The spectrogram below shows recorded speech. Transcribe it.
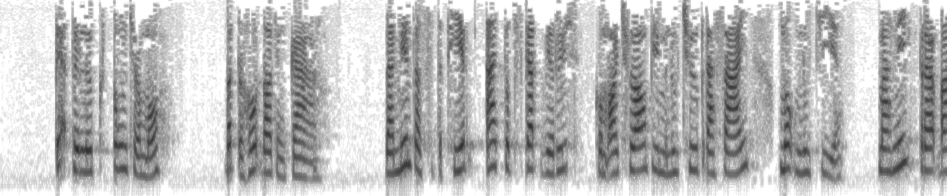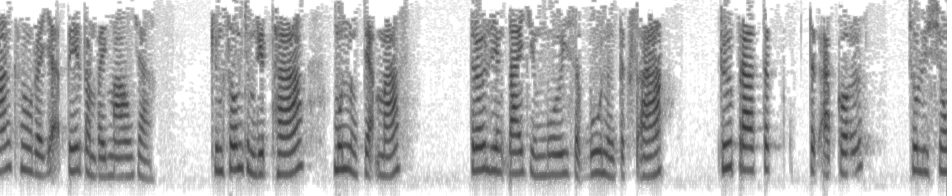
1ពាក់ទៅលើខ្ទង់ច្រមុះបិទរហូតដល់ចង្កាដែលមានប្រសិទ្ធភាពអាចទប់ស្កាត់វីរុសកុំឲ្យឆ្លងពីមនុស្សឈឺផ្ដាសាយមកមនុស្សជាម៉ាស់នេះប្រើបានក្នុងរយៈពេល8ម៉ោងចា៎ខ្ញុំសូមជម្រាបថាមុននឹងពាក់ម៉ាស់ត្រូវលាងដៃជាមួយសាប៊ូនិងទឹកស្អាតឬប្រើទឹកទឹកអាល់កុល solution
